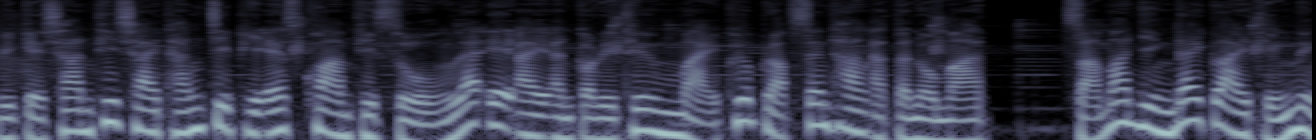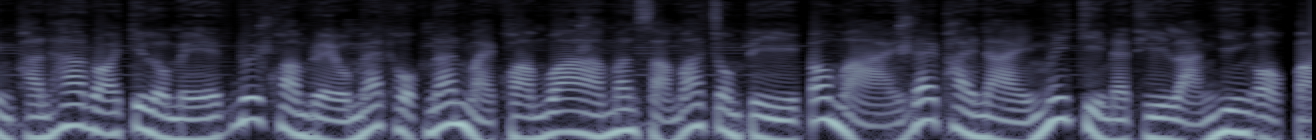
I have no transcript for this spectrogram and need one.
วิเกชันที่ใช้ทั้ง GPS ความถี่สูง และ AI อัลกอริทึมใหม่เพื่อปรับเส้นทางอัตโนมัติ สามารถยิงได้ไกลถึง 1,500 กิโลเมตร ด้วยความเร็วแมท6นั่นหมายความว่ามันสามารถโจมตีเป้าหมายได้ภายในไม่กี่นาทีหลังยิงออกไป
